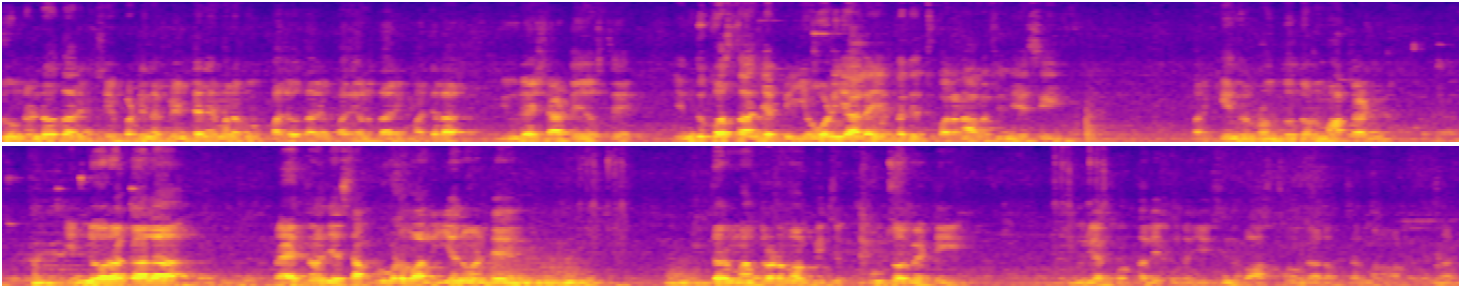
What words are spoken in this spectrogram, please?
జూన్ రెండవ తారీఖు చేపట్టిన వెంటనే మనకు పదవ తారీఖు పదిహేనో తారీఖు మధ్యలో యూరియా షార్టేజ్ వస్తే ఎందుకు వస్తా అని చెప్పి ఎవడు ఇవ్వాలి ఎట్లా తెచ్చుకోవాలని ఆలోచన చేసి మరి కేంద్ర ప్రభుత్వంతో మాట్లాడి ఎన్నో రకాల ప్రయత్నాలు చేస్తే అప్పుడు కూడా వాళ్ళు ఇయ్యను అంటే ఇద్దరు మంత్రులను పంపించి కూర్చోబెట్టి యూరియా కొత్త లేకుండా చేసింది వాస్తవం కాదు ఒకసారి మనం ఆలోచించాలి.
